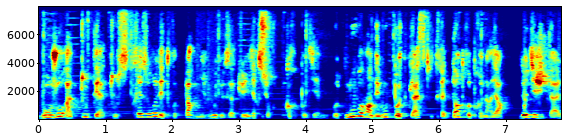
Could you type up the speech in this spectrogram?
Bonjour à toutes et à tous, très heureux d'être parmi vous et de vous accueillir sur Corpodium, votre nouveau rendez-vous podcast qui traite d'entrepreneuriat, de digital,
